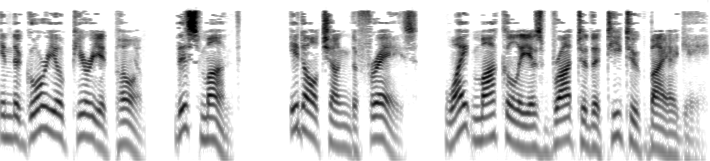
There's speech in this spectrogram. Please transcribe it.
In the Goryeo period poem, This Month, Idalchung the phrase, White makgeolli is brought to the titukbayagi,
